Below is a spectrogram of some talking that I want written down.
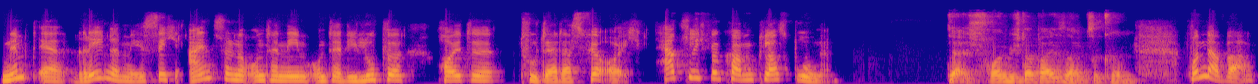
nimmt er regelmäßig einzelne Unternehmen unter die Lupe. Heute tut er das für euch. Herzlich willkommen, Klaus Brune. Ja, ich freue mich dabei sein zu können. Wunderbar.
